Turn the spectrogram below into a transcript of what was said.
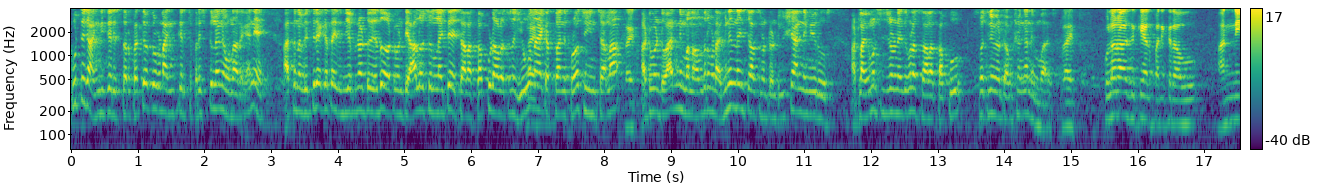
పూర్తిగా అంగీకరిస్తారు. ప్రతి ఒక్కరు కూడా అంగీకరించే పరిస్థితుల్లోనే ఉన్నారు. కానీ అతని వ్యతిరేకత ఇది చెప్పినట్టు ఏదో అటువంటి ఆలోచనలు అయితే చాలా తప్పుడు ఆలోచన యువ. నాయకత్వాన్ని ప్రోత్సహించాలా. అటువంటి వారిని మనం అందరం కూడా అభినందించాల్సినటువంటి విషయాన్ని మీరు అట్లా విమర్శించడం అనేది కూడా చాలా తప్పు. శోచనీయమైన అంశంగా నేను భావిస్తాను రైట్ కుల రాజకీయాలు పనికిరావు. అన్ని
